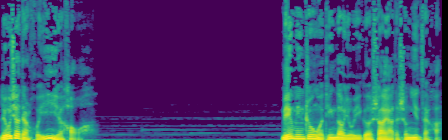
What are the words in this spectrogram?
留下点回忆也好啊。冥冥中，我听到有一个沙哑的声音在喊：“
